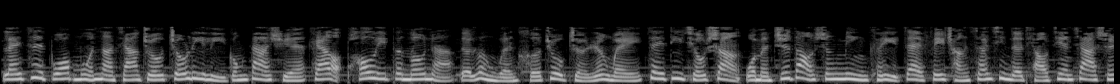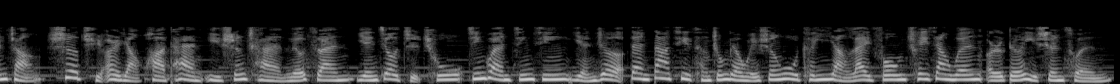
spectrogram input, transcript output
来自波莫纳加州州立理工大学 Cal Poly Pomona 的论文合著者认为，在地球上，我们知道生命可以在非常酸性的条件下生长，摄取二氧化碳以生产硫酸。研究指出，尽管金星炎热，但大气层中的微生物可以仰赖风吹降温而得以生存。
